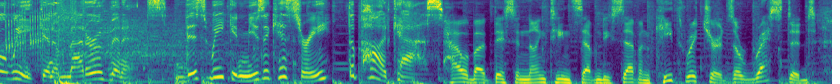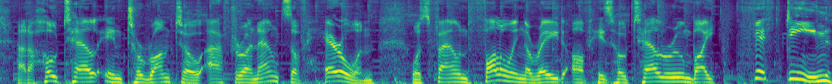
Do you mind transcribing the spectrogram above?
A week in a matter of minutes. This week in music history, the podcast. How about this in 1977? Keith Richards arrested at a hotel in Toronto after an ounce of heroin was found following a raid of his hotel room by 15,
